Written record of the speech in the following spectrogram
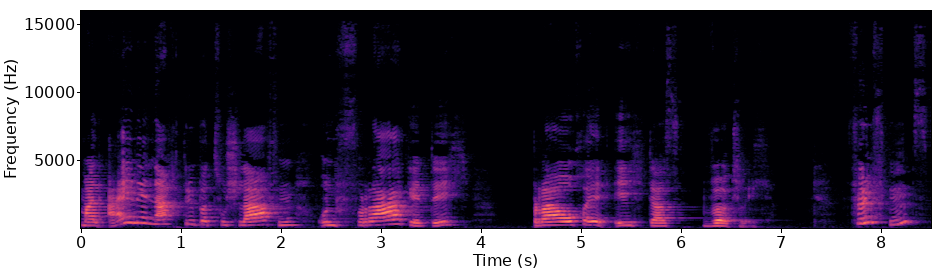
mal eine Nacht drüber zu schlafen und frage dich, brauche ich das wirklich? Fünftens,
